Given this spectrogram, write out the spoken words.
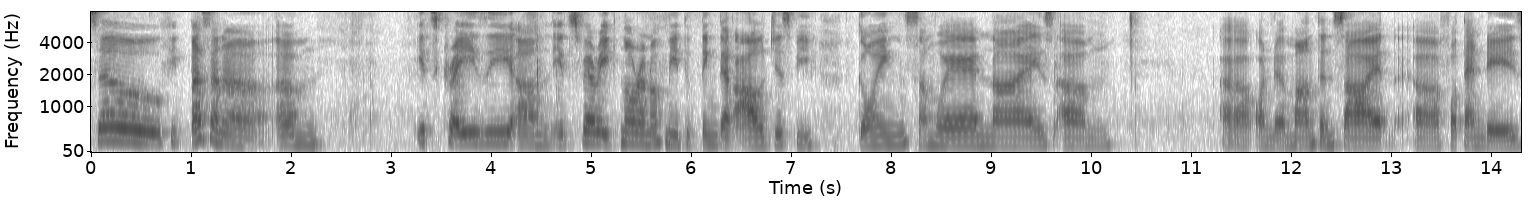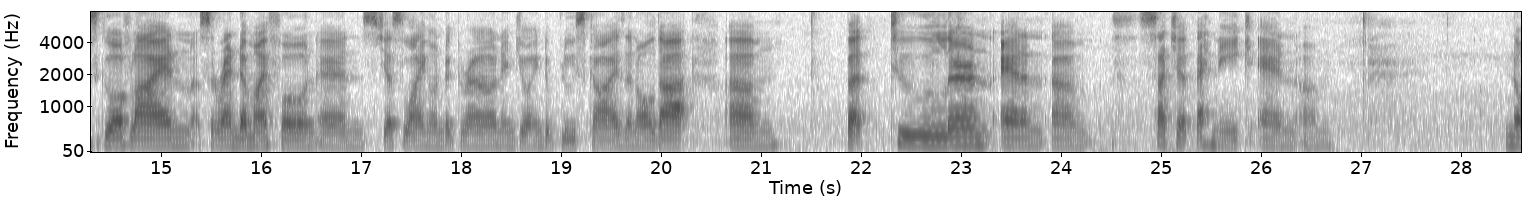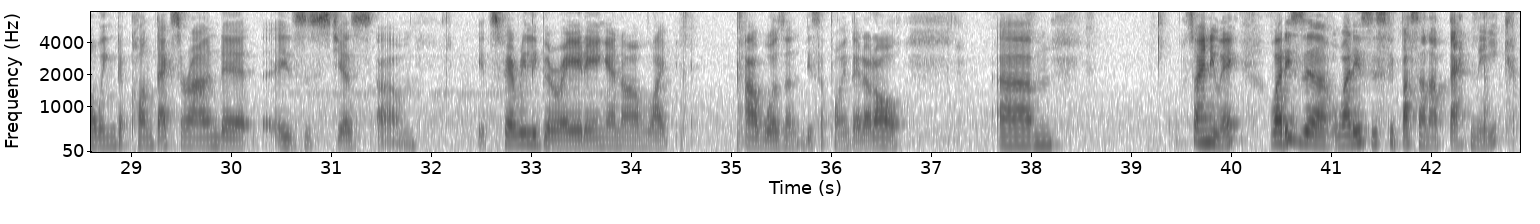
So Vipassana, um, it's crazy. Um, it's very ignorant of me to think that I'll just be going somewhere nice. Um, uh, on the mountainside uh, for 10 days, go offline, surrender my phone, and just lying on the ground, enjoying the blue skies and all that. Um, but to learn and um, such a technique and um, knowing the context around it is just um, it's very liberating and I'm like I wasn't disappointed at all. Um, so anyway, what is the what is this vipassana technique?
